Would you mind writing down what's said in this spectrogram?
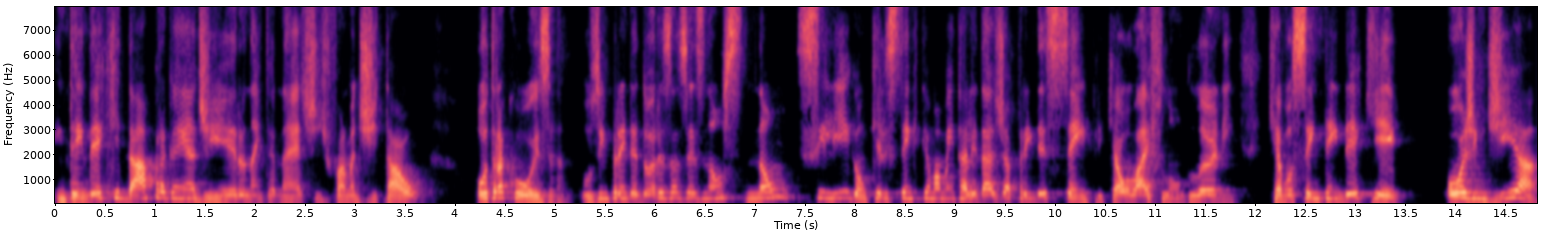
entender que dá para ganhar dinheiro na internet de forma digital. Outra coisa, os empreendedores às vezes não, não se ligam que eles têm que ter uma mentalidade de aprender sempre, que é o lifelong learning, que é você entender que hoje em dia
